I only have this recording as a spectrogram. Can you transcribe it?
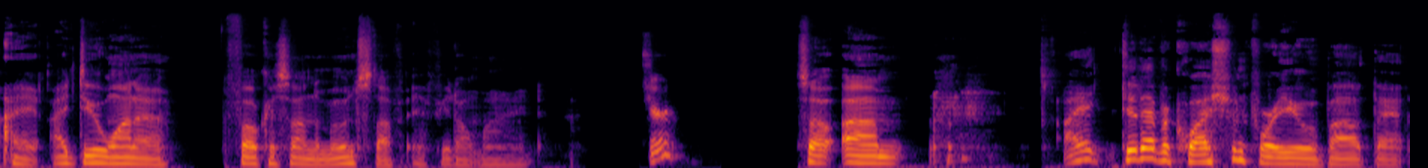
I I do want to focus on the moon stuff if you don't mind. Sure. So, um, I did have a question for you about that.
